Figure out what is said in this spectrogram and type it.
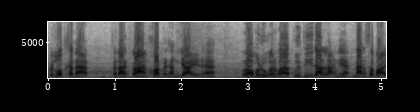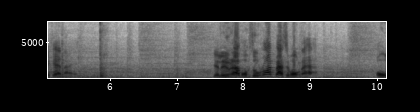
เป็นรถขนาดขนาดกลางค่อนไปทางใหญ่นะฮะเรามาดูกันว่าพื้นที่ด้านหลังเนี่ยนั่งสบายแค่ไหน อย่าลืมนะผมสูง 186 นะฮะ โอ้โห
